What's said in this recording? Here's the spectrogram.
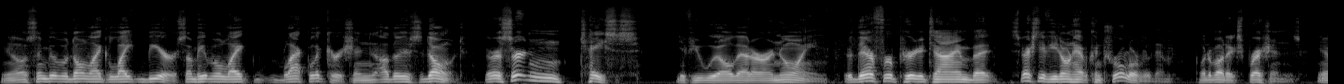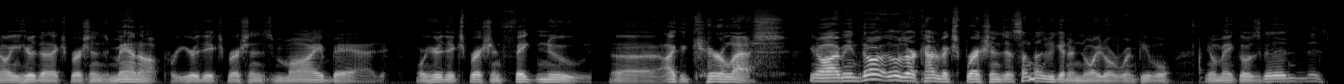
You know, some people don't like light beer. Some people like black licorice and others don't. There are certain tastes if you will, that are annoying. They're there for a period of time, but especially if you don't have control over them. What about expressions? You know, you hear that expressions man up, or you hear the expressions my bad, or hear the expression fake news, uh, I could care less. You know, I mean, those are kind of expressions that sometimes we get annoyed over when people, you know, make those. It's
